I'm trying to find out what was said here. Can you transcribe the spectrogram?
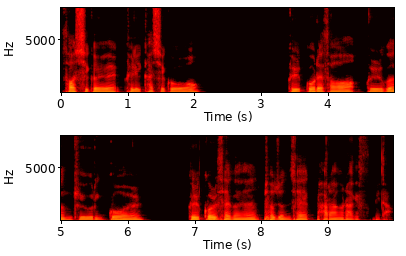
서식을 클릭하시고 글꼴에서 굵은 기울인 꼴 글꼴 색은 표준색 파랑을 하겠습니다.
